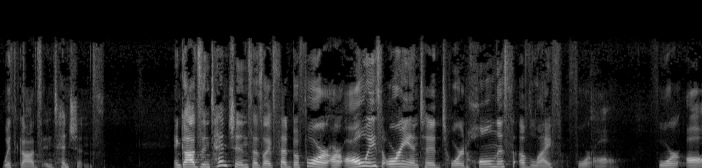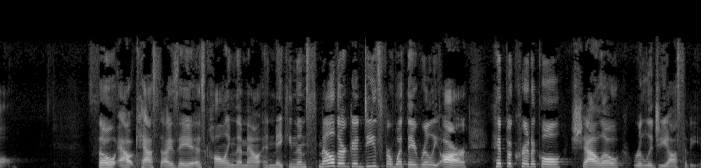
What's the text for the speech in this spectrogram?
with God's intentions. And God's intentions, as I've said before, are always oriented toward wholeness of life for all. For all. So, outcast Isaiah is calling them out and making them smell their good deeds for what they really are hypocritical, shallow religiosity.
